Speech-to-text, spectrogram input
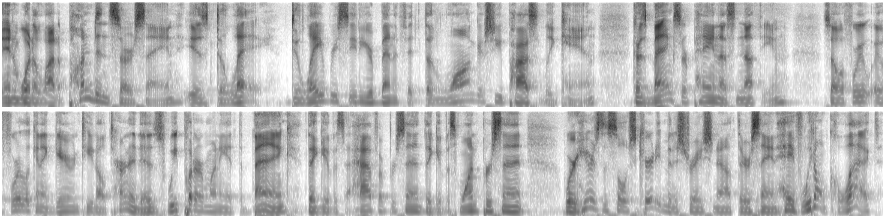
and what a lot of pundits are saying is delay delay receipt of your benefit the longest you possibly can because banks are paying us nothing. So if we if we're looking at guaranteed alternatives, we put our money at the bank. They give us a half a percent. They give us one percent. Where here's the Social Security Administration out there saying, "Hey, if we don't collect,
